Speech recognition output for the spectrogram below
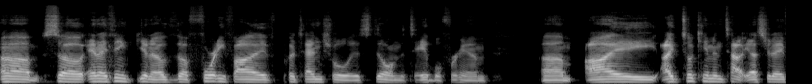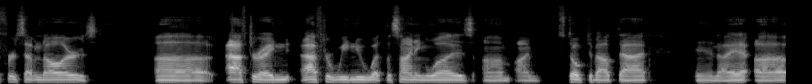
um so and i think you know the 45 potential is still on the table for him um i i took him in tout yesterday for seven dollars uh after i after we knew what the signing was um i'm stoked about that and i uh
